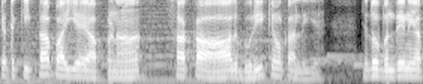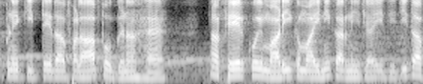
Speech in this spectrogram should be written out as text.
ਕਿਤ ਕੀਤਾ ਪਾਈਏ ਆਪਣਾ ਸਾਕਾਲ ਬੁਰੀ ਕਿਉਂ ਘਾਲੀਐ? ਜਦੋਂ ਬੰਦੇ ਨੇ ਆਪਣੇ ਕੀਤੇ ਦਾ ਫਲ ਆ ਭੋਗਣਾ ਹੈ, ਤਾਂ ਫੇਰ ਕੋਈ ਮਾੜੀ ਕਮਾਈ ਨਹੀਂ ਕਰਨੀ ਚਾਹੀਦੀ। ਜਿਹਦਾ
